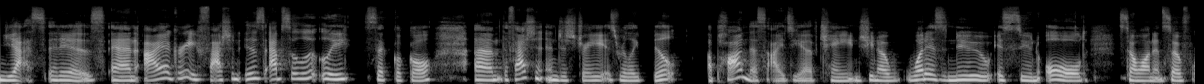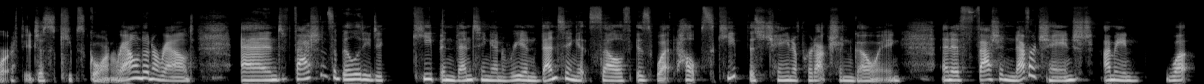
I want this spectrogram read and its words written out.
Yes, it is. And I agree. Fashion is absolutely cyclical. Um, the fashion industry is really built upon this idea of change. You know, what is new is soon old, so on and so forth. It just keeps going round and around. And fashion's ability to keep inventing and reinventing itself is what helps keep this chain of production going. And if fashion never changed, I mean, what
